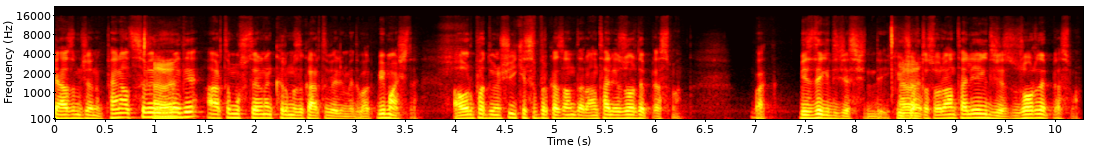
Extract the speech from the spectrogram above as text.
Kazımcan'ın penaltısı verilmedi. Artı Muslera'nın kırmızı kartı verilmedi. Bak bir maçta. Avrupa dönüşü 2-0 kazandılar. Antalya zor deplasman. Bak biz de gideceğiz şimdi. 2-3 Evet. hafta sonra Antalya'ya gideceğiz. Zor deplasman.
